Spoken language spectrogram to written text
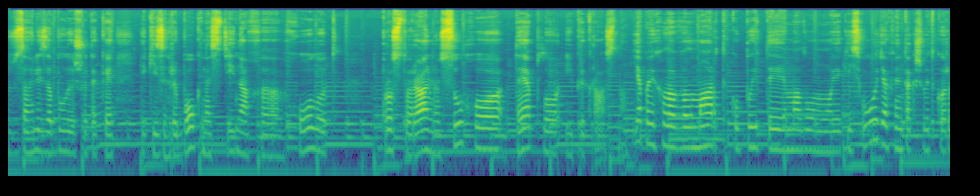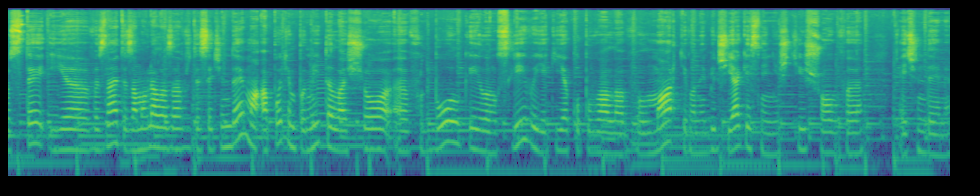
взагалі забули, що таке якийсь грибок на стінах, е, холод. Просто реально сухо, тепло і прекрасно. Я поїхала в Walmart купити малому якийсь одяг, він так швидко росте. І е, ви знаєте, замовляла завжди H&M, а потім помітила, що е, футболки і лонгсліви, які я купувала в Walmart, вони більш якісні, ніж ті, що в H&M.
